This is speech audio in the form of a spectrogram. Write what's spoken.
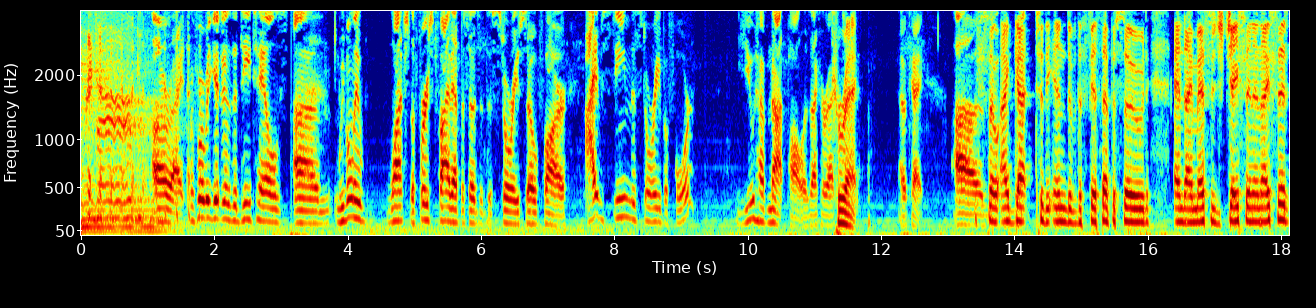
reverb. All right. Before we get into the details, um, we've only watched the first five episodes of this story so far. I've seen the story before. You have not, Paul. Is that correct? Correct. Okay. Uh, So I got to the end of the fifth episode and I messaged Jason and I said,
